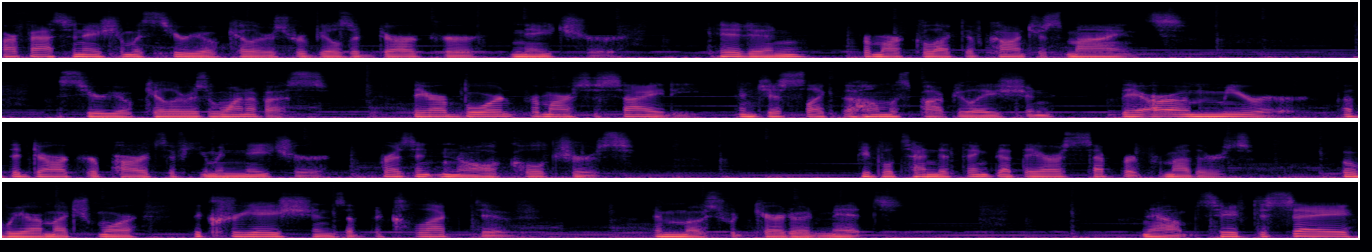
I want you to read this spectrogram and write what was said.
our fascination with serial killers reveals a darker nature, hidden from our collective conscious minds. The serial killer is one of us. They are born from our society, and just like the homeless population, they are a mirror of the darker parts of human nature present in all cultures. People tend to think that they are separate from others, but we are much more the creations of the collective than most would care to admit. Now, safe to say,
